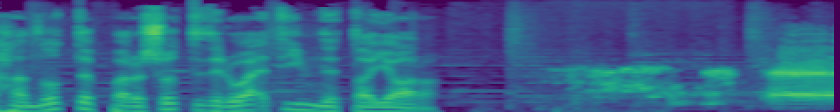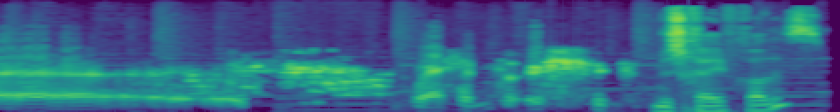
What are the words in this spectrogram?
هننط بباراشوت دلوقتي من الطيارة. آه، واحد. مش خايف خالص؟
